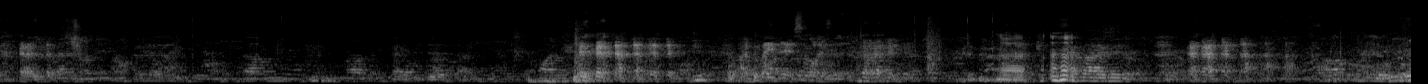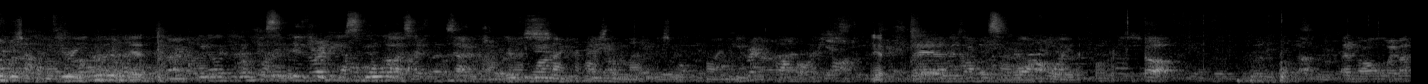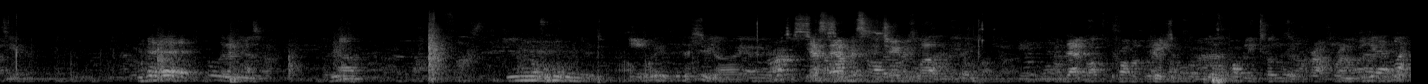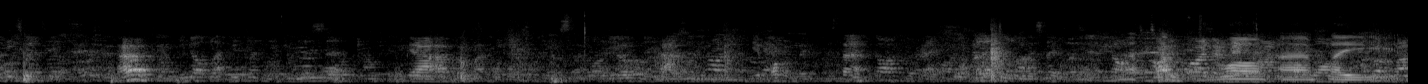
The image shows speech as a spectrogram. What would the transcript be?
I play this, what is it? Uh. No. Yep. there? There's obviously And the forest. Oh. All the way back to you. This guy. A Yes, six. I am missing the tube as well. And that one probably, there's probably tons of crap around there. black um, D20. Huh? You got a black D20 from this. Yeah, one. And play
